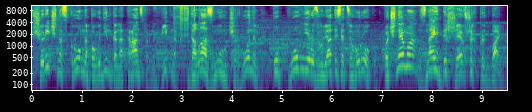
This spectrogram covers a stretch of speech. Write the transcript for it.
Щорічна скромна поведінка на трансферних вікнах дала змогу червоним по повній розгулятися цього року. Почнемо з найдешевших придбань.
